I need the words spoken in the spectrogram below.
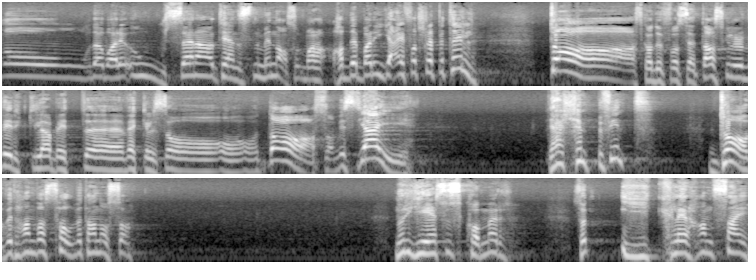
det er bare oser av tjenesten min. Altså, hadde bare jeg fått slippe til, da skal du få sett. Da skulle det virkelig ha blitt uh, vekkelse. Og, og, og, da, så Hvis jeg Det er kjempefint. David han var salvet, han også. Når Jesus kommer, så ikler han seg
